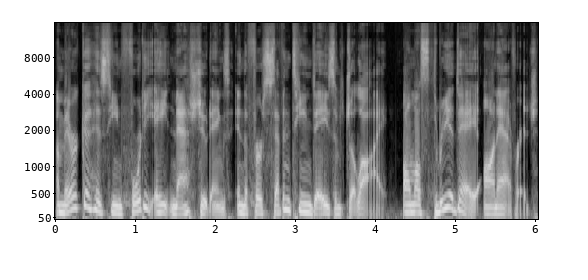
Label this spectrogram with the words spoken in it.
America has seen 48 mass shootings in the first 17 days of July, almost three a day on average.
